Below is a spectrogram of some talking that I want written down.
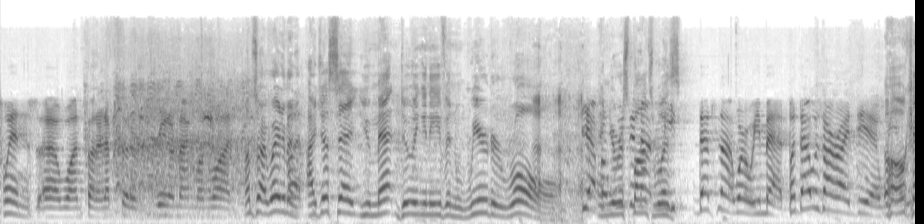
twins uh, once on an episode of Reno 911. I'm sorry, wait a minute. I just said you met doing an even weirder role. Yeah, but and your we response was. meet- that's not where we met, but that was our idea. We, Oh, okay.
